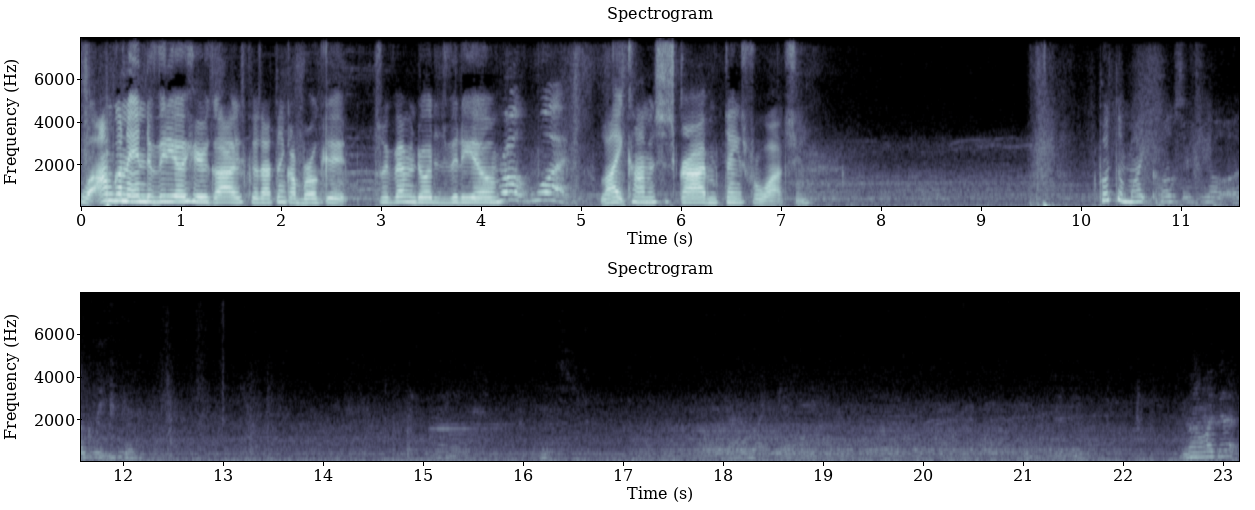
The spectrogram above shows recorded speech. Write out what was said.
Well, I'm gonna end the video here, guys, because I think I broke it. So if you have enjoyed this video, what? like, comment, subscribe, and thanks for watching. Put the mic closer to your ugly ear. You don't like that?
